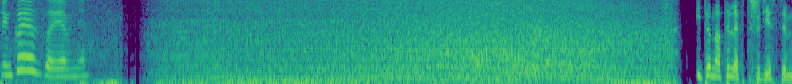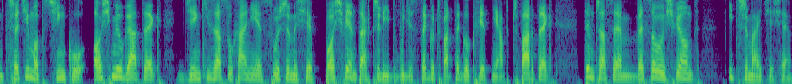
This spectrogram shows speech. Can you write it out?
Dziękuję wzajemnie. I to na tyle w 33 odcinku Ośmiu Gatek. Dzięki za słuchanie. Słyszymy się po świętach, czyli 24 kwietnia w czwartek. Tymczasem wesołych świąt i trzymajcie się.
